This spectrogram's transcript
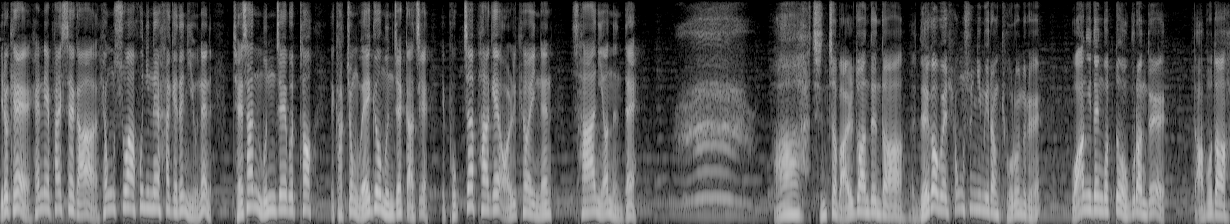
이렇게 헨리 8세가 형수와 혼인을 하게 된 이유는 재산 문제부터 각종 외교 문제까지 복잡하게 얽혀 있는 사안이었는데 아, 진짜 말도 안 된다. 내가 왜 형수님이랑 결혼을 해? 왕이 된 것도 억울한데 나보다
